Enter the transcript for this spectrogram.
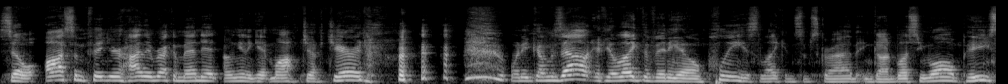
So awesome figure, highly recommend it. I'm gonna get Moff Jeff Jarrett when he comes out. If you like the video, please like and subscribe, and God bless you all. Peace.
